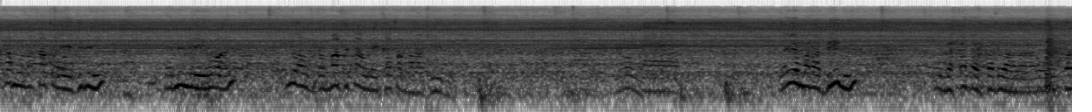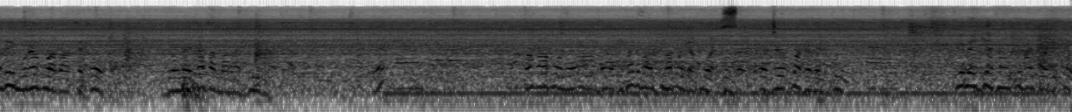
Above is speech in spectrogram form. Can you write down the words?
34 kama unakata A3 mimi A1 hiyo automatically unaikata mara mbili na hiyo mara mbili unakata upande wa upande mrefu wa 34 ndio unaikata mara mbili Eh? Sasa hapo na upande wa hapo inakuwa tu itakuwa 17 hiyo inaingia 17 by 24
